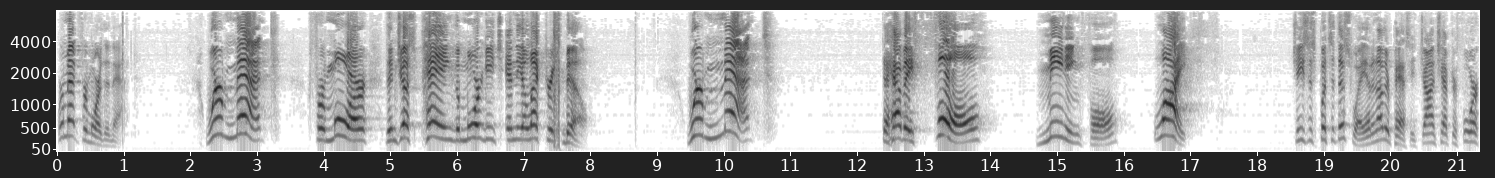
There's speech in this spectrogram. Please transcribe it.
We're meant for more than that. We're meant for more than just paying the mortgage and the electric bill. We're meant to have a full, meaningful life. Jesus puts it this way in another passage, John chapter 4,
